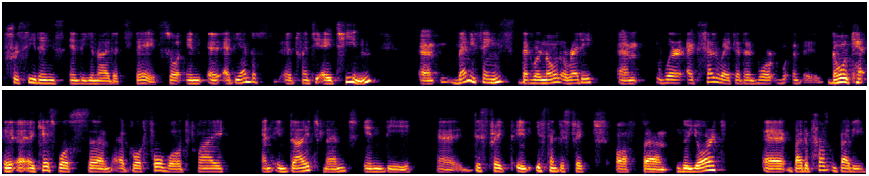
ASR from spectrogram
proceedings in the United States. So in uh, at the end of uh, 2018, uh, many things that were known already um, were accelerated and were, the whole ca uh, uh, case was um, uh, brought forward by an indictment in the district, Eastern District of um, New York by the by the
